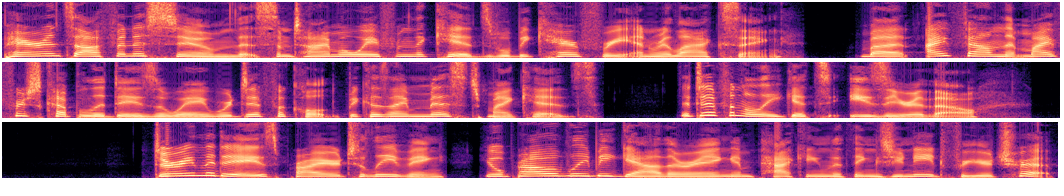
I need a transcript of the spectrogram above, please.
Parents often assume that some time away from the kids will be carefree and relaxing. But I found that my first couple of days away were difficult because I missed my kids. It definitely gets easier though. During the days prior to leaving, you'll probably be gathering and packing the things you need for your trip.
